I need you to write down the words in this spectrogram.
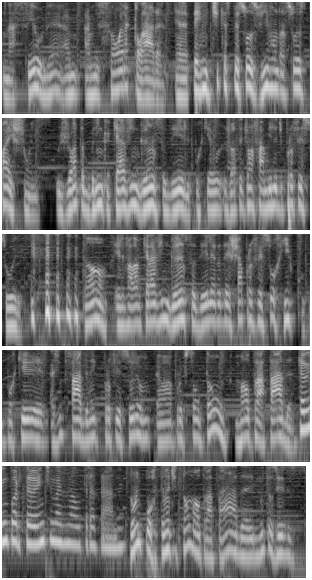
nasceu, né, a, a missão era clara: é permitir que as pessoas vivam das suas paixões. O Jota brinca que é a vingança dele, porque o Jota é de uma família de professores. então, ele falava que era a vingança dele era deixar professor rico, porque a gente sabe, né, que professor é, é uma profissão tão maltratada. Tão importante, mas maltratada. Tão importante, tão maltratada e muitas vezes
